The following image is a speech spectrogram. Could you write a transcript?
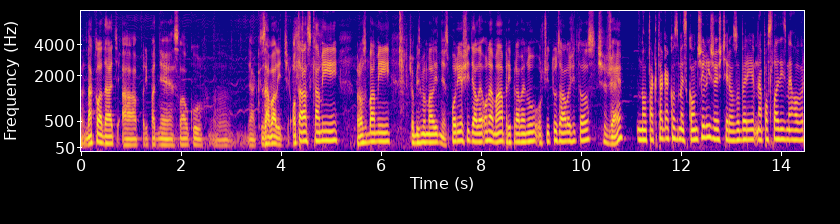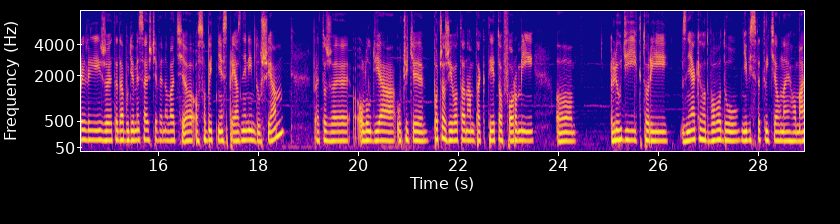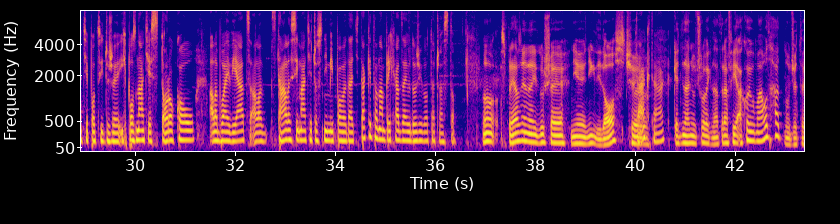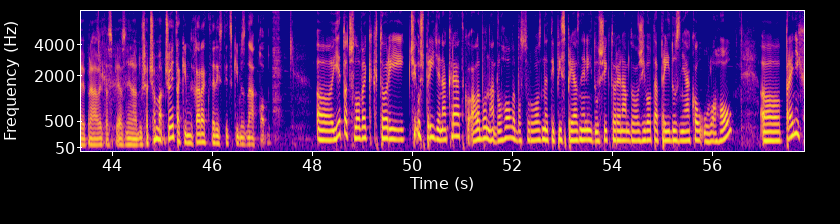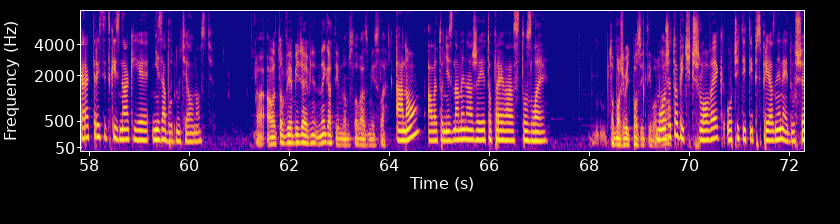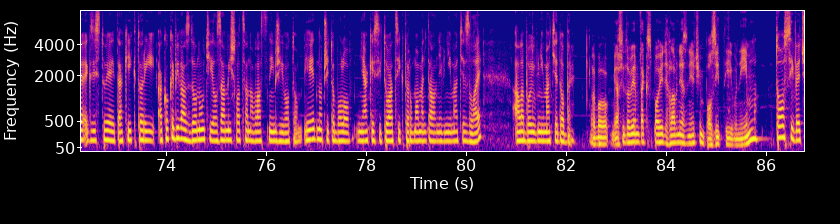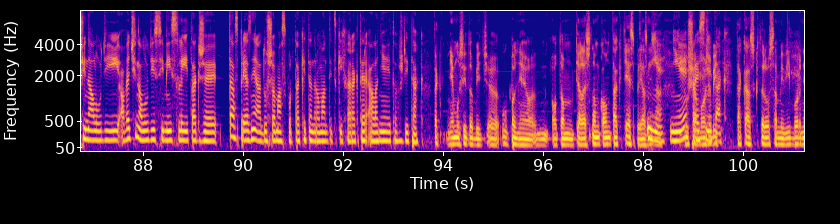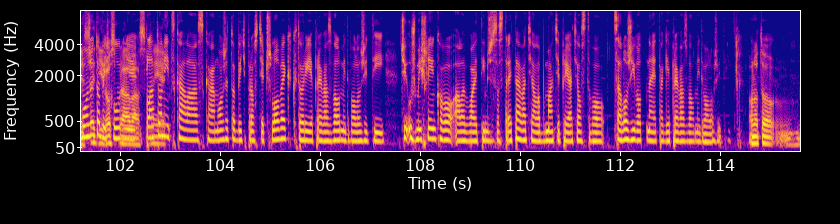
nakladať a prípadne Slavku e, nejak zavaliť otázkami, prozbami, čo by sme mali dnes poriešiť, ale ona má pripravenú určitú záležitosť, že? No tak, tak ako sme skončili, že ešte rozoberiem, naposledy sme hovorili, že teda budeme sa ešte venovať e, osobitne spriazneným dušiam, pretože ľudia určite počas života nám tak tieto formy ľudí, ktorí z nejakého dôvodu nevysvetliteľného máte pocit, že ich poznáte 100 rokov alebo aj viac, ale stále si máte čo s nimi povedať. Takéto nám prichádzajú do života často. No, spriaznenej duše nie je nikdy dosť. Tak, tak. Keď na ňu človek natrafí, ako ju má odhadnúť, že to je práve tá spriaznená duša? Čo, má, čo je takým charakteristickým znakom? Je to človek, ktorý či už príde na krátko alebo na dlho, lebo sú rôzne typy spriaznených duší, ktoré nám do života prídu s nejakou úlohou. Pre nich charakteristický znak je nezabudnutelnosť. Ale to vie byť aj v negatívnom slova zmysle. Áno, ale to neznamená, že je to pre vás to zlé to môže byť pozitívom. Môže no? to byť človek, určitý typ spriaznenej duše, existuje aj taký, ktorý ako keby vás donútil zamýšľať sa na vlastným životom. Je jedno, či to bolo v nejakej situácii, ktorú momentálne vnímate zle, alebo ju vnímate dobre. Lebo ja si to viem tak spojiť hlavne s niečím pozitívnym. To si väčšina ľudí, a väčšina ľudí si myslí, takže tá spriaznená duša má skôr taký ten romantický charakter, ale nie je to vždy tak. Tak nemusí to byť e, úplne o, o tom telesnom kontakte spriaznená nie, nie, duša môže byť tak. taká, s ktorou sa mi výborne môže sedí, to byť rozpráva, kľudne platonická láska, môže to byť proste človek, ktorý je pre vás veľmi dôležitý, či už myšlienkovo, alebo aj tým, že sa stretávate, alebo máte priateľstvo celoživotné, tak je pre vás veľmi dôležitý. Ono to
